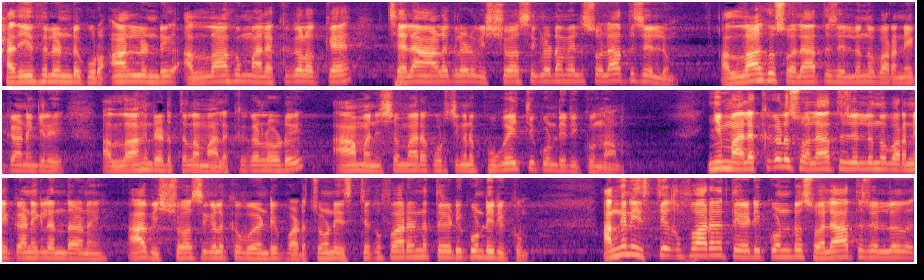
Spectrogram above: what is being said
ഹദീസിലുണ്ട് ഖുർആാനിലുണ്ട്. അള്ളാഹു മലക്കുകളൊക്കെ ചില ആളുകളുടെ വിശ്വാസികളുടെ മേൽ സ്വലാത്ത് ചെല്ലും. അള്ളാഹു സ്വലാത്ത് ചെല്ലുമെന്ന് പറഞ്ഞേക്കാണെങ്കിൽ അള്ളാഹുവിന്റെ അടുത്തുള്ള മലക്കുകളോട് ആ മനുഷ്യന്മാരെ കുറിച്ച് ഇങ്ങനെ പുകയറ്റിക്കൊണ്ടിരിക്കുന്നതാണ് ഇനി മലക്കുകൾ സ്വലാത്ത് ചെല്ലുമെന്ന് പറഞ്ഞേക്കാണെങ്കിൽ എന്താണ്? ആ വിശ്വാസികൾക്ക് വേണ്ടി പഠിച്ചുകൊണ്ട് ഇസ്തിഗ്ഫാറിനെ തേടിക്കൊണ്ടിരിക്കും. അങ്ങനെ ഇസ്തിഗ്ഫാറിനെ തേടിക്കൊണ്ട് സ്വലാത്ത് ചൊല്ലു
